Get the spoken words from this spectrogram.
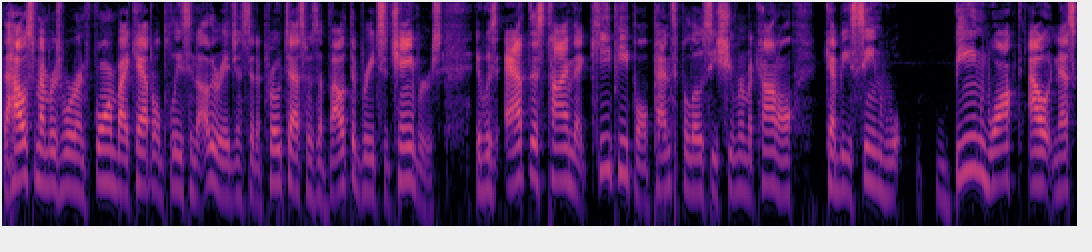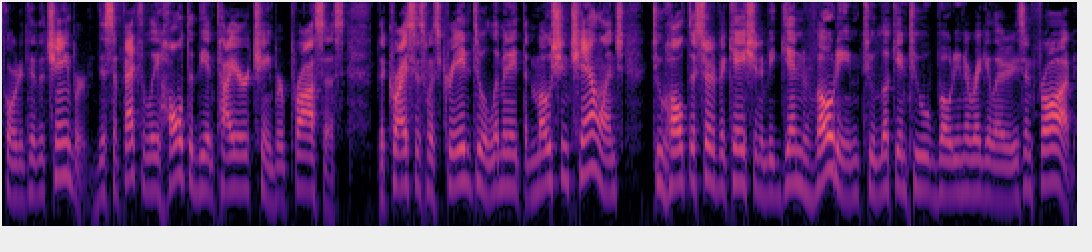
the House members were informed by Capitol Police and other agents that a protest was about to breach the chambers. It was at this time that key people, Pence, Pelosi, Schumer, McConnell, can be seen being walked out and escorted to the chamber. This effectively halted the entire chamber process. The crisis was created to eliminate the motion challenge to halt the certification and begin voting to look into voting irregularities and fraud.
